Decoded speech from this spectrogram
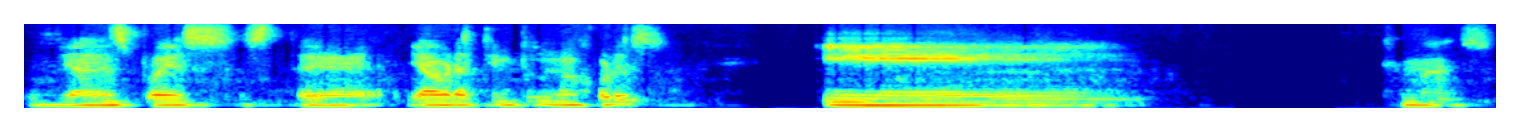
pues ya después este, ya habrá tiempos mejores. Y ¿qué más?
